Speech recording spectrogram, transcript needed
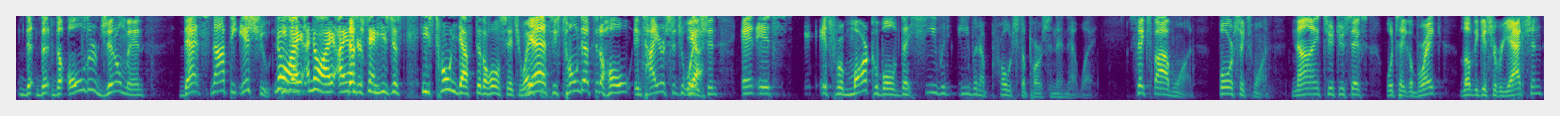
The, the the older gentleman, that's not the issue. No, I no, I, I understand. He's just he's tone deaf to the whole situation. Yes, he's toned up to the whole entire situation, and it's it's remarkable that he would even approach the person in that way. 651 461 9226. We'll take a break. Love to get your reaction.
